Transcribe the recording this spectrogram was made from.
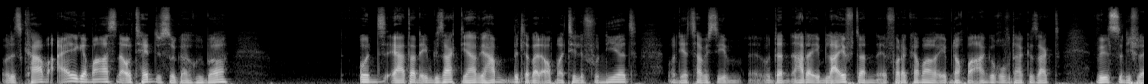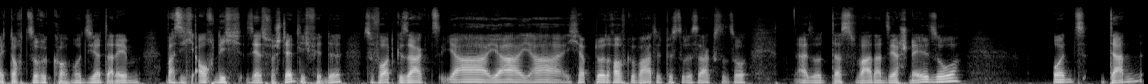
und es kam einigermaßen authentisch sogar rüber und er hat dann eben gesagt, ja, wir haben mittlerweile auch mal telefoniert und jetzt habe ich sie eben, und dann hat er eben live dann vor der Kamera eben nochmal angerufen und hat gesagt, willst du nicht vielleicht doch zurückkommen? Und sie hat dann eben, was ich auch nicht selbstverständlich finde, sofort gesagt, ja, ja, ja, ich habe nur darauf gewartet, bis du das sagst und so. Also das war dann sehr schnell so. Und dann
